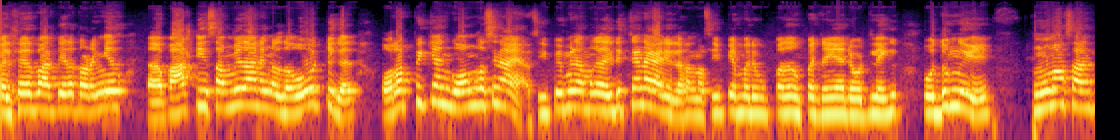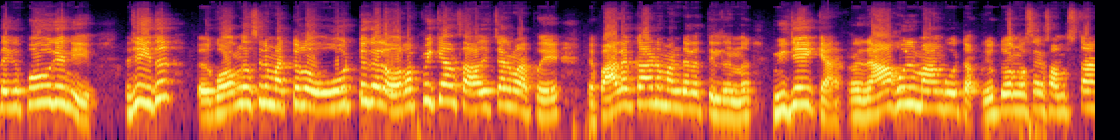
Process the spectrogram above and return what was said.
വെൽഫെയർ പാർട്ടിയുടെ തുടങ്ങിയ പാർട്ടി സംവിധാനങ്ങളുടെ വോട്ടുകൾ ഉറപ്പിക്കാൻ കോൺഗ്രസിനായ സി പി എമ്മിന് നമുക്ക് എടുക്കേണ്ട കാര്യമില്ല. കാരണം സി പി എം ഒരു മുപ്പത് മുപ്പത്തയ്യായിരം വോട്ടിലേക്ക് ഒതുങ്ങുകയും മൂന്നാം സ്ഥാനത്തേക്ക് പോവുകയും ചെയ്യും. പക്ഷെ ഇത് കോൺഗ്രസിന് മറ്റുള്ള വോട്ടുകൾ ഉറപ്പിക്കാൻ സാധിച്ചാൽ മാത്രമേ പാലക്കാട് മണ്ഡലത്തിൽ നിന്ന് വിജയിക്കാൻ രാഹുൽ മാങ്കൂട്ടം യൂത്ത് കോൺഗ്രസിന്റെ സംസ്ഥാന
